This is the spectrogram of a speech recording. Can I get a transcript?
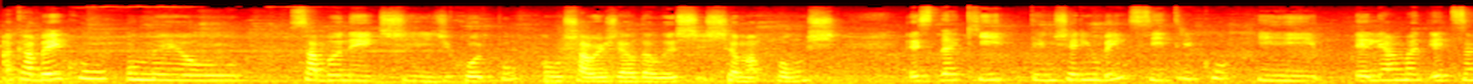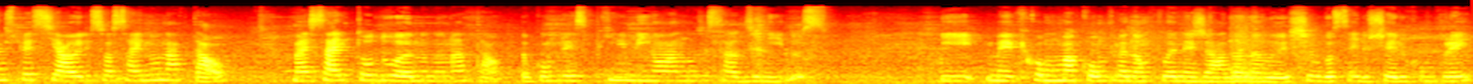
Acabei com o meu sabonete de corpo, ou shower gel da Lush, chama Ponche. Esse daqui tem um cheirinho bem cítrico e ele é uma edição especial, ele só sai no Natal, mas sai todo ano no Natal. Eu comprei esse pequenininho lá nos Estados Unidos e meio que como uma compra não planejada na Lush, eu gostei do cheiro e comprei.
